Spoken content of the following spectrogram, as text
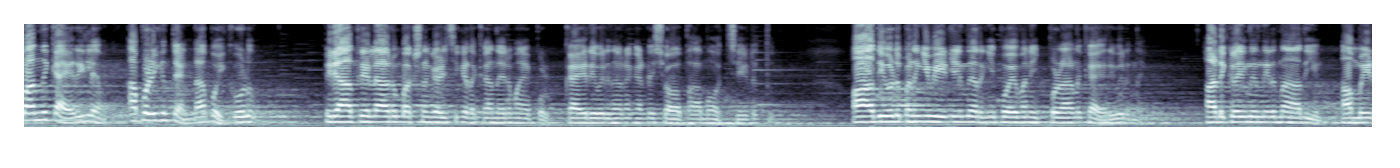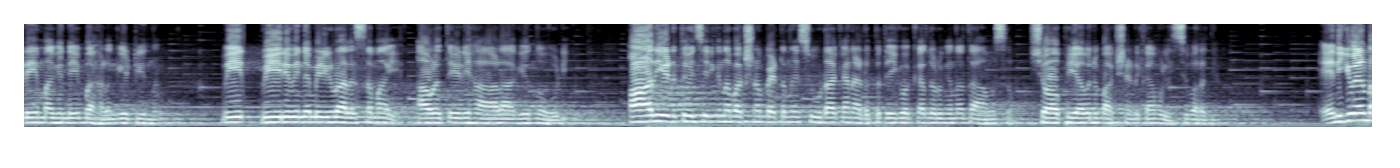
വന്ന് കയറിയില്ല? അപ്പോഴേക്കും തെണ്ടാൻ പോയിക്കോളും. രാത്രി എല്ലാവരും ഭക്ഷണം കഴിച്ച് കിടക്കാൻ നേരമായപ്പോൾ കയറി വരുന്നവനെ കണ്ട് ശോഭാമ ഒച്ചയെടുത്തു. ആദിയോട് പിണങ്ങി വീട്ടിൽ നിന്ന് ഇറങ്ങിപ്പോയവൻ ഇപ്പോഴാണ് കയറി വരുന്നത്. അടുക്കളയിൽ നിന്നിരുന്ന ആദിയും അമ്മയുടെയും മകന്റെയും ബഹളം കേട്ടിരുന്നു. വീരുവിന്റെ മിഴികൾ അലസമായി അവളെ തേടി ഹാളാകെ ഒന്ന് ഓടി. ആദി എടുത്തു വെച്ചിരിക്കുന്ന ഭക്ഷണം പെട്ടെന്ന് ചൂടാക്കാൻ അടുപ്പത്തേക്ക് വെക്കാൻ തുടങ്ങുന്ന താമസം. ഷോഫി അവന് ഭക്ഷണം എടുക്കാൻ വിളിച്ചു പറഞ്ഞു. എനിക്ക് വേണ്ട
